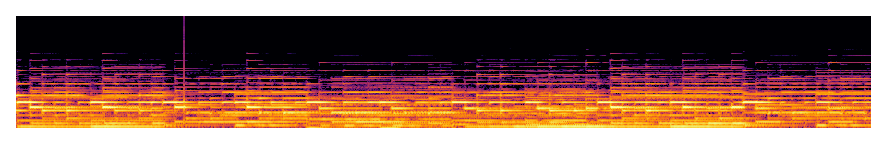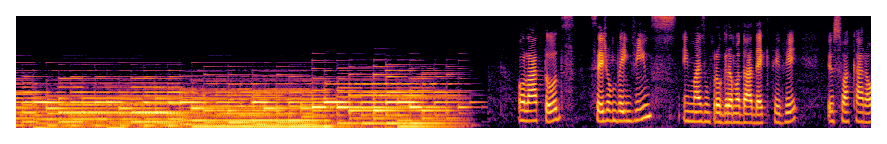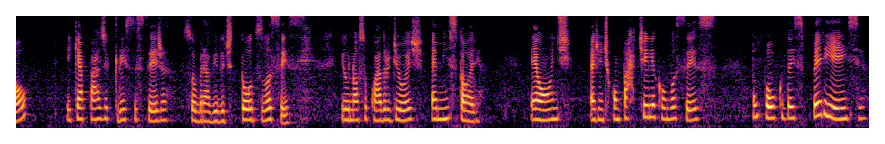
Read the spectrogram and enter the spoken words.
Olá a todos, sejam bem-vindos em mais um programa da ADEC TV. Eu sou a Carol e que a paz de Cristo esteja sobre a vida de todos vocês. E o nosso quadro de hoje é Minha História. É onde a gente compartilha com vocês um pouco da experiência,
